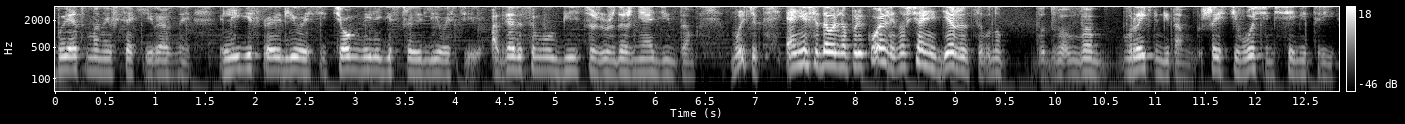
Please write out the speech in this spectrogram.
Бэтмены всякие разные, Лиги Справедливости, Темные Лиги Справедливости, Отряды самоубийц уже, уже даже не один там мультик. И они все довольно прикольные, но все они держатся, ну, в, в, в рейтинге там 6,8, 7,3.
